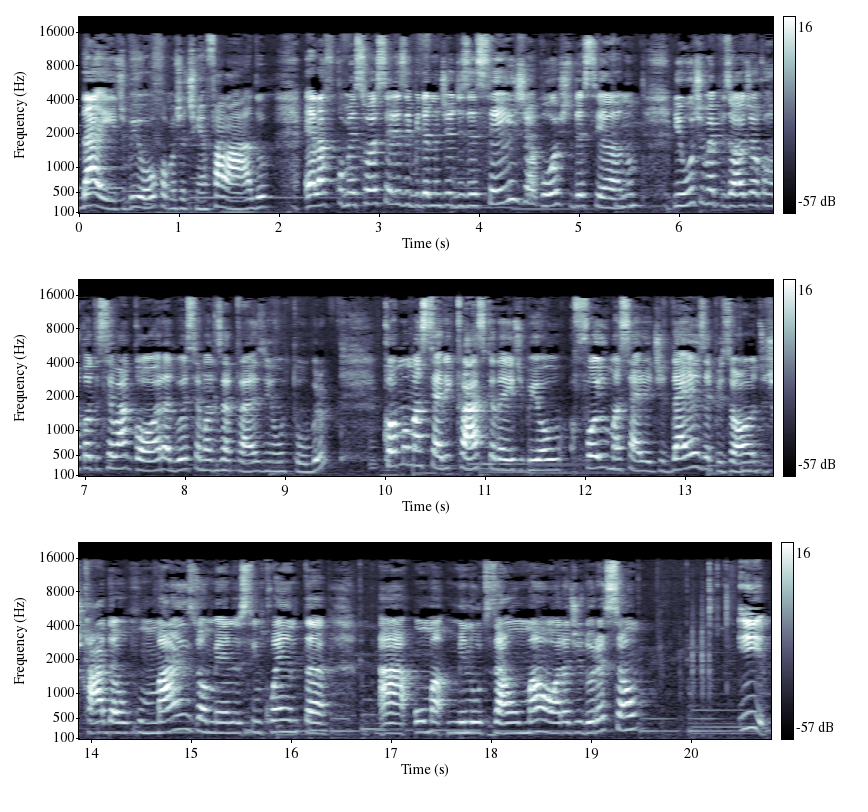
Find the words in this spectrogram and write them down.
da HBO, como eu já tinha falado. Ela começou a ser exibida no dia 16 de agosto desse ano e o último episódio aconteceu agora, duas semanas atrás, em outubro. Como uma série clássica da HBO, foi uma série de 10 episódios, cada um com mais ou menos 50 a uma, minutos a uma hora de duração. E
